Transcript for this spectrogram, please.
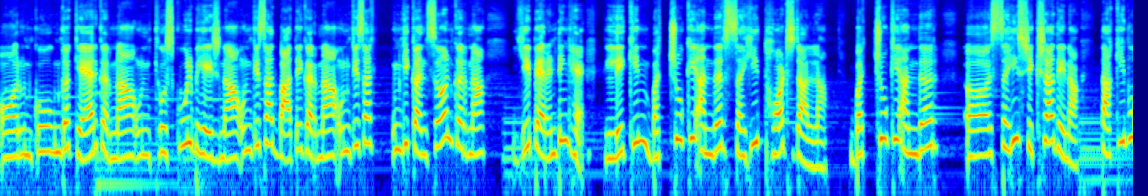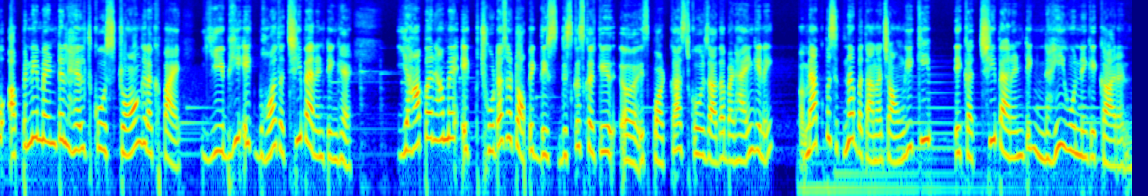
और उनको उनका केयर करना उनको स्कूल भेजना उनके साथ बातें करना उनके साथ उनकी कंसर्न करना ये पेरेंटिंग है। लेकिन बच्चों के अंदर सही थॉट्स डालना बच्चों के अंदर आ, सही शिक्षा देना ताकि वो अपने मेंटल हेल्थ को स्ट्रॉन्ग रख पाए ये भी एक बहुत अच्छी पेरेंटिंग है। यहाँ पर हमें एक छोटा सा टॉपिक डिस्कस करके इस पॉडकास्ट को ज़्यादा बढ़ाएँगे नहीं। मैं आपको बस इतना बताना चाहूँगी कि एक अच्छी पेरेंटिंग नहीं होने के कारण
